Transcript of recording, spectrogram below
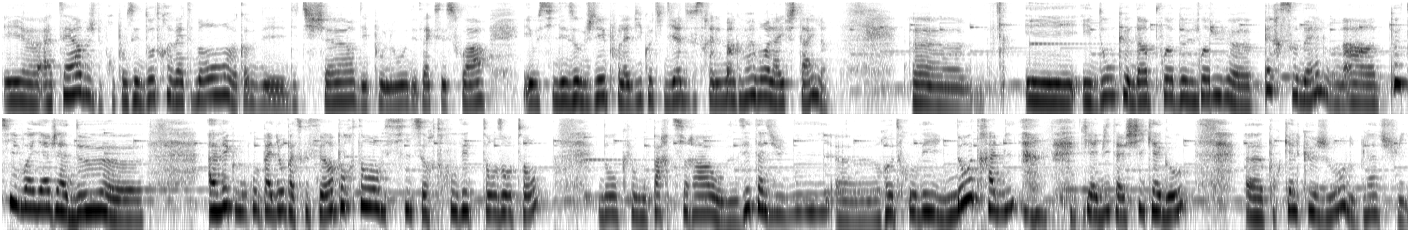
et euh, à terme, je vais proposer d'autres vêtements euh, comme des, t-shirts, des polos, des accessoires et aussi des objets pour la vie quotidienne. Ce serait une marque vraiment lifestyle. Euh, et, donc d'un point de vue personnel, on a un petit voyage à deux avec mon compagnon parce que c'est important aussi de se retrouver de temps en temps. Donc on partira aux États-Unis euh, retrouver une autre amie qui habite à Chicago euh, pour quelques jours. Donc là je suis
